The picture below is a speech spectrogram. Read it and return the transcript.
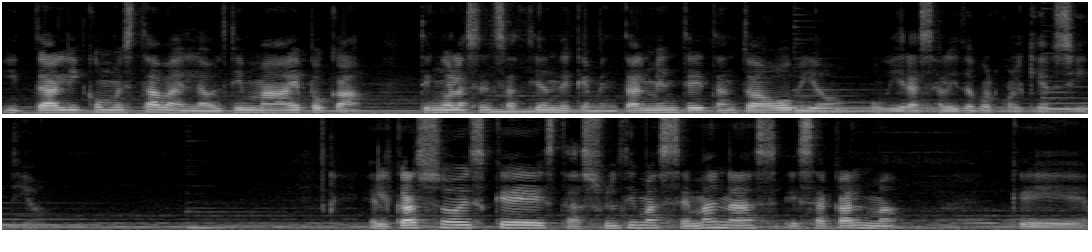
y tal y como estaba en la última época, tengo la sensación de que mentalmente tanto agobio hubiera salido por cualquier sitio. El caso es que estas últimas semanas esa calma que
